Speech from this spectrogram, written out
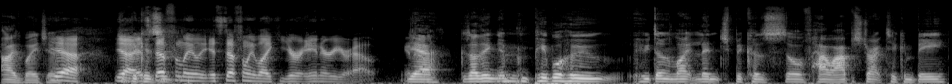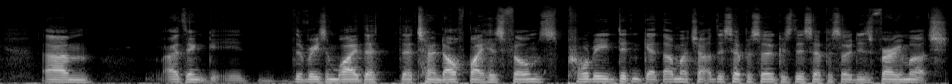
I'd wager. Yeah. Yeah, Because it's it- definitely it's definitely like you're in or you're out. you? Yeah, because I think uh, people who who don't like Lynch because of how abstract he can be, um, I think the reason why they're they're turned off by his films probably didn't get that much out of this episode because this episode is very much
